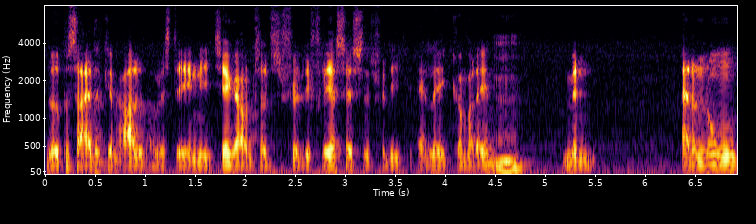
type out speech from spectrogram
noget på sitet generelt, og hvis det er inde i checkout, så er det selvfølgelig flere sessions, fordi alle ikke kommer derind. Mm. Men er der nogle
